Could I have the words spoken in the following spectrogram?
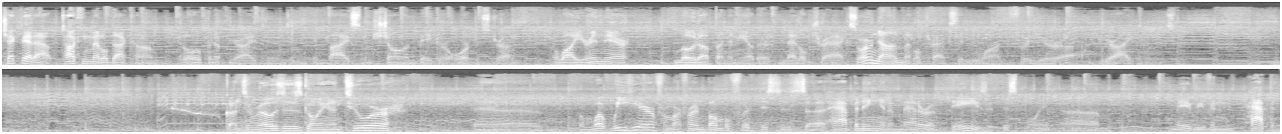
check that out. TalkingMetal.com. It'll open up your iTunes and you can buy some Sean Baker Orchestra. But while you're in there, load up on any other metal tracks or non-metal tracks that you want for your uh, your iTunes. Guns N' Roses going on tour. Uh, from what we hear from our friend Bumblefoot, this is uh, happening in a matter of days at this point. Um, may have even happened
